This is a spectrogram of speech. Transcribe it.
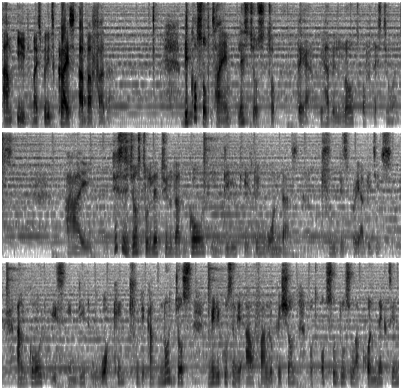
I'm healed. My spirit cries, Abba, Father. Because of time, let's just stop there. We have a lot of testimonies. I this is just to let you know that God indeed is doing wonders through these prayer pages. And God is indeed walking through the camp, not just miracles in the Alpha location, but also those who are connecting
